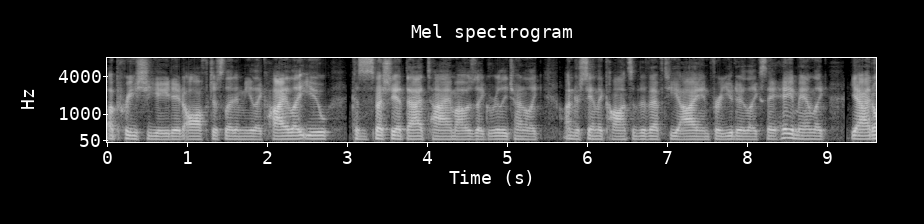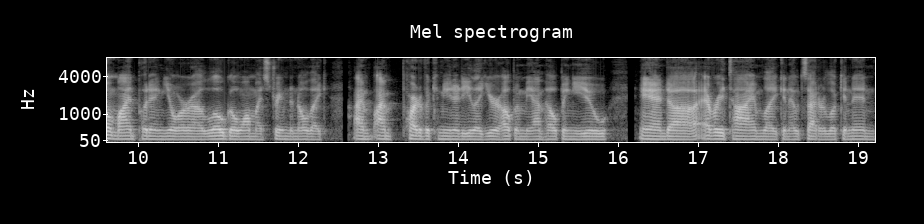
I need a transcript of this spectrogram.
appreciated off just letting me like highlight you because especially at that time i was like really trying to like understand the concept of fti and for you to like say hey man like yeah, I don't mind putting your uh, logo on my stream to know like I'm I'm part of a community. Like you're helping me, I'm helping you. And uh, every time like an outsider looking in,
